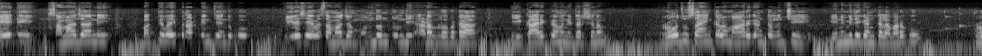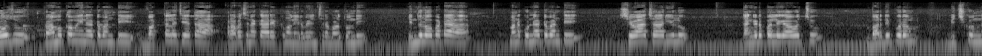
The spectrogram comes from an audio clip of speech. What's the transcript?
నేటి సమాజాన్ని భక్తి వైపు నడిపించేందుకు వీరశైవ సమాజం ముందుంటుంది అనడం లోపట ఈ కార్యక్రమ నిదర్శనం. రోజు సాయంకాలం ఆరు గంటల నుంచి ఎనిమిది గంటల వరకు రోజు ప్రముఖమైనటువంటి వక్తల చేత ప్రవచన కార్యక్రమం నిర్వహించబడుతుంది. ఇందులోపట మనకున్నటువంటి శివాచార్యులు తంగడపల్లి కావచ్చు బర్దిపురం బిచ్చుకుంద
